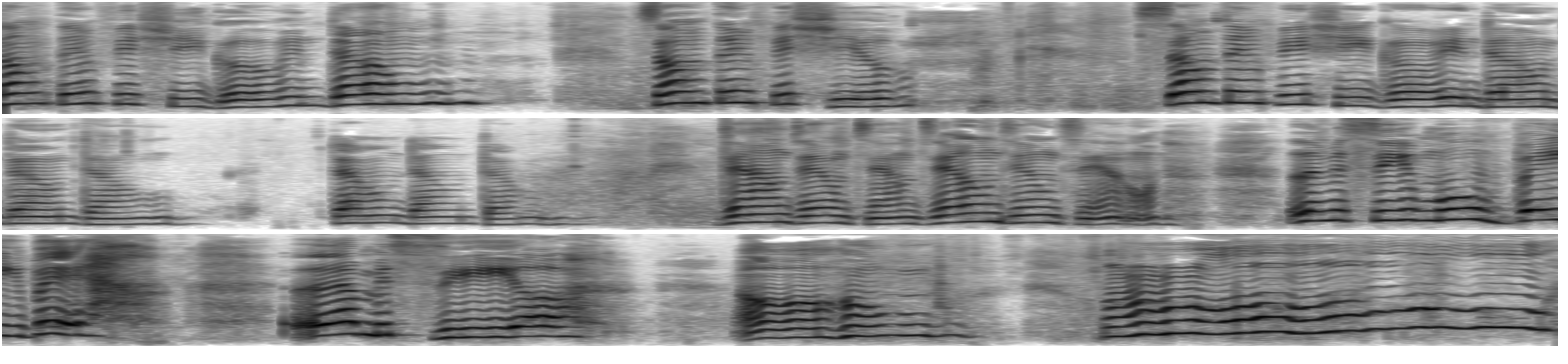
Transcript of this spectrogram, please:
Something fishy going down. Something fishy. Something fishy going down, down, down. Down, down, down. Down, down, down, down, down, down. Let me see you move, baby. Let me see uh-huh. Uh-huh. you. Oh, oh,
